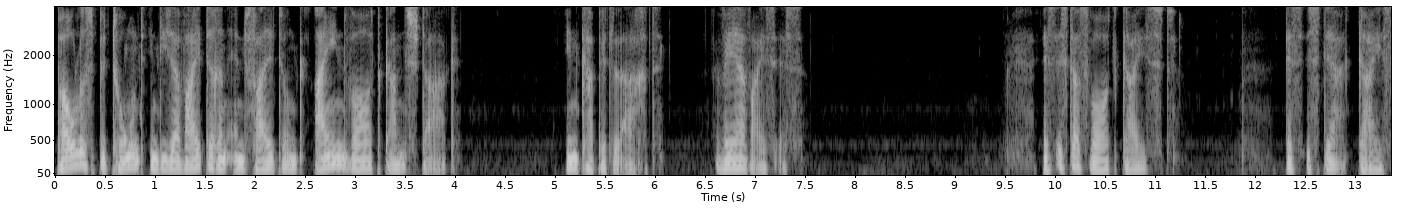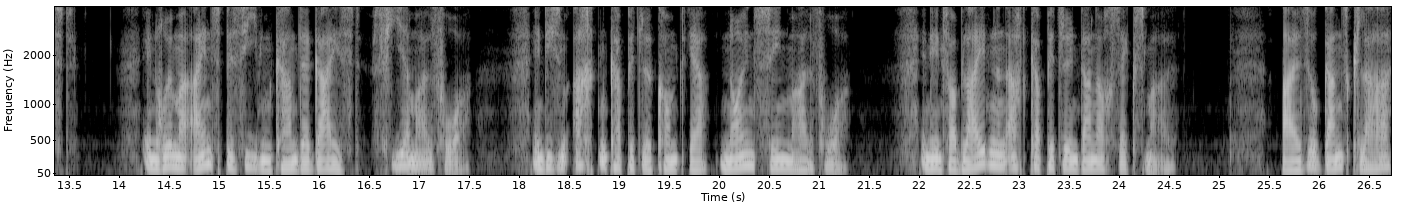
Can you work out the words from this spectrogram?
Paulus betont in dieser weiteren Entfaltung ein Wort ganz stark. In Kapitel 8. Wer weiß es? Es ist das Wort Geist. Es ist der Geist. In Römer 1 bis 7 kam der Geist viermal vor. In diesem achten Kapitel kommt er 19 Mal vor. In den verbleibenden acht Kapiteln dann noch sechsmal. Also ganz klar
